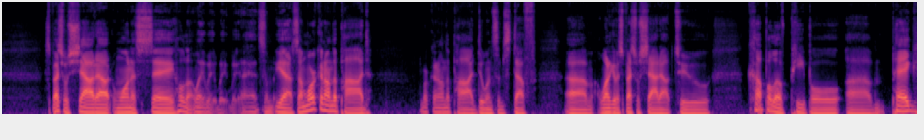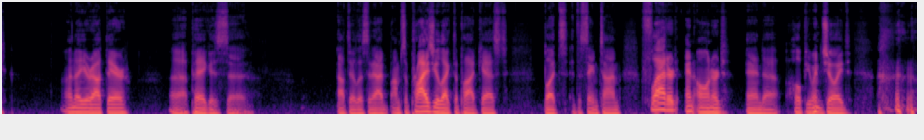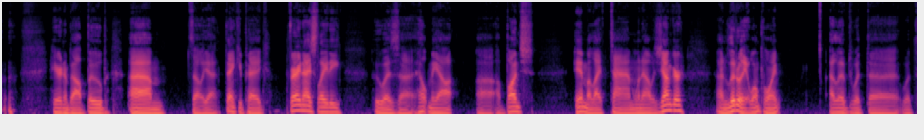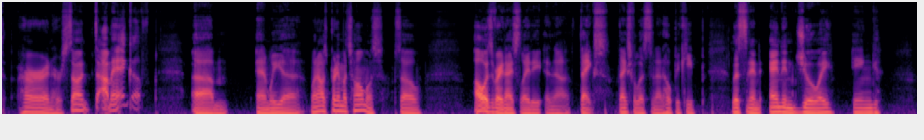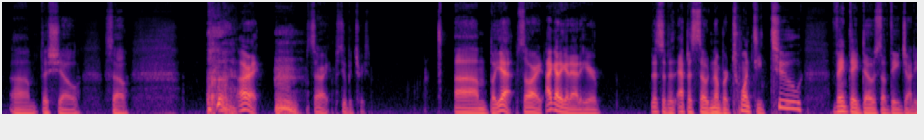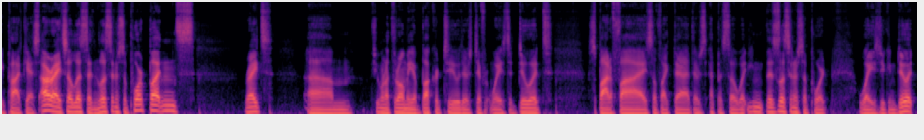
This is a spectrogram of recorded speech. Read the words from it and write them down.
special shout out. Want to say, hold on, wait, wait, wait, wait. I had some. Yeah, so I'm working on the pod. working on the pod, doing some stuff. Um, I want to give a special shout out to a couple of people. Um, Peg, I know you're out there. Uh, Peg is uh, out there listening. I, I'm surprised you like the podcast, but at the same time, flattered and honored, and uh, hope you enjoyed hearing about Boob. Um, so yeah, thank you, Peg. Very nice lady who has uh, helped me out uh, a bunch in my lifetime when I was younger. And literally at one point, I lived with uh, with her and her son Tom Handcuff, um, and we uh, when I was pretty much homeless. So always a very nice lady, and uh, thanks, thanks for listening. I hope you keep listening and enjoying um, the show. So, all right, sorry, stupid trees. Um, but yeah, sorry, I gotta get out of here. This is episode number twenty-two. Veinte dos of the Jon D podcast. All right, so listen, listener support buttons, right? Um, if you want to throw me a buck or two, there's different ways to do it. Spotify, stuff like that. There's episode what you can, there's listener support ways you can do it.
